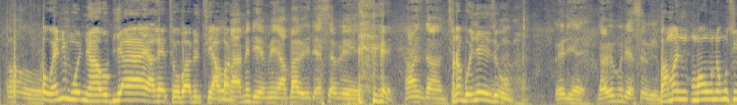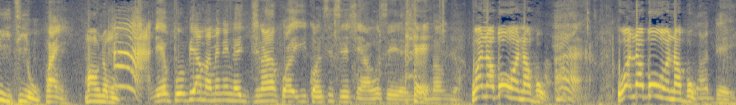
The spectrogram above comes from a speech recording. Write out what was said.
Oh, oh anim wonya obiara yɛ alert wo ba bɛti aba no. Maame deɛ me aba wei deɛ sɛ me hands down. Ɔna bɔ ɛnyɛ yɛdze o. Wei deɛ dabe mu deɛ sɛ wei. Ba ma ma wo nyɔmo so yi ti o. Hwan? Ma wo nyɔmo. Ah, deɛ po bi ama me ne na gyina akɔ yi consideration a wose yɛ ma wo nyɔmo. Wɔn abo wɔn abo. Ah. Wɔn abo wɔn abo. Adɛ.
